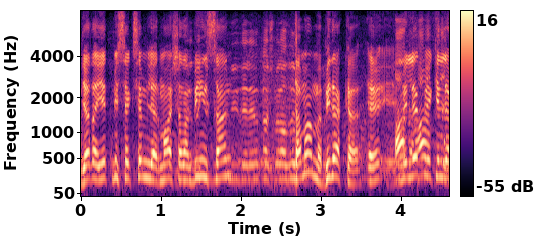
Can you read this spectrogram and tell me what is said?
ya da 70-80 milyar maaş alan bir insan tamam mı? Bir dakika. E, Abi milletvekillerden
